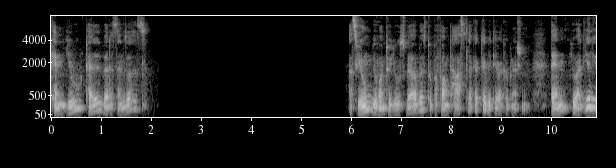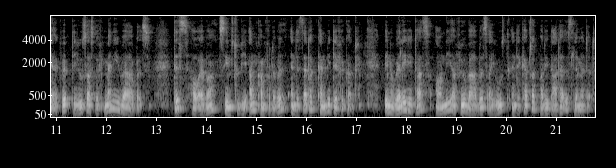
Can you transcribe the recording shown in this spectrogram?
Can you tell where the sensor is? Assume you want to use wearables to perform tasks like activity recognition. Then you ideally equip the users with many wearables. This, however, seems to be uncomfortable and the setup can be difficult. In reality thus, only a few wearables are used and the captured body data is limited.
